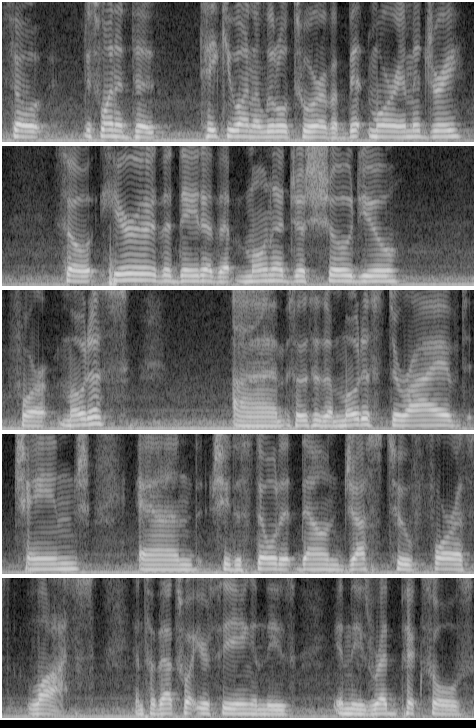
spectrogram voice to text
So just wanted to take you on a little tour of a bit more imagery. So here are the data that Mona just showed you for MODIS. Um, so this is a MODIS-derived change, and she distilled it down just to forest loss. And so that's what you're seeing in these in these red pixels.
